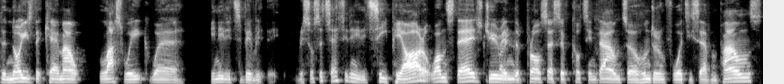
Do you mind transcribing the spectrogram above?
the noise that came out last week where he needed to be re- resuscitated, he needed CPR at one stage during the process of cutting down to 147 pounds.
